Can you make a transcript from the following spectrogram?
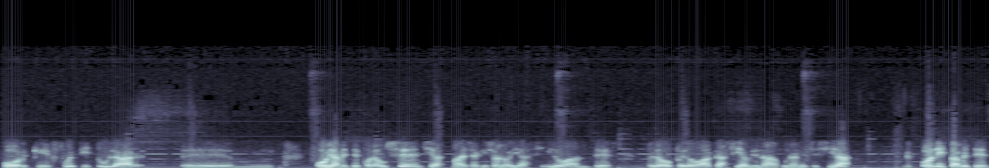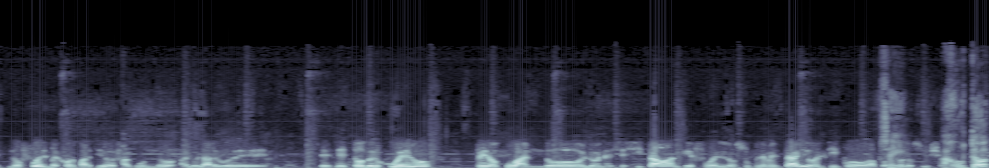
porque fue titular, eh, obviamente por ausencias, más allá que ya lo había sido antes, pero, pero acá sí había una, una necesidad. Honestamente, no fue el mejor partido de Facundo a lo largo de, de- de todo el juego, pero cuando lo necesitaban, que fue en los suplementarios, el tipo aportó Sí, lo suyo. ¿no? ajustó.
